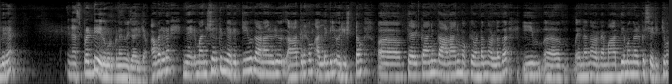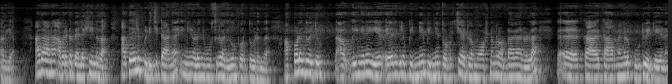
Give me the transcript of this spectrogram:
ഇവർ സ്പ്രെഡ് ചെയ്ത് കൊടുക്കണമെന്ന് വിചാരിക്കാം. അവരുടെ മനുഷ്യർക്ക് നെഗറ്റീവ് കാണാനൊരു ആഗ്രഹം അല്ലെങ്കിൽ ഒരു ഇഷ്ടം കേൾക്കാനും കാണാനും ഒക്കെ ഉണ്ടെന്നുള്ളത് ഈ എന്നാന്ന് പറഞ്ഞാൽ മാധ്യമങ്ങൾക്ക് ശരിക്കും അറിയാം. അതാണ് അവരുടെ ബലഹീനത. അതേൽ പിടിച്ചിട്ടാണ് ഇങ്ങനെയുള്ള ന്യൂസുകൾ അധികവും പുറത്തുവിടുന്നത്. അപ്പോൾ എന്ത് പറ്റും? ഇങ്ങനെ ഏതെങ്കിലും പിന്നെയും പിന്നെയും തുടർച്ചയായിട്ടുള്ള മോഷണങ്ങൾ ഉണ്ടാകാനുള്ള കാരണങ്ങൾ കൂട്ടിവെക്കുകയാണ്.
